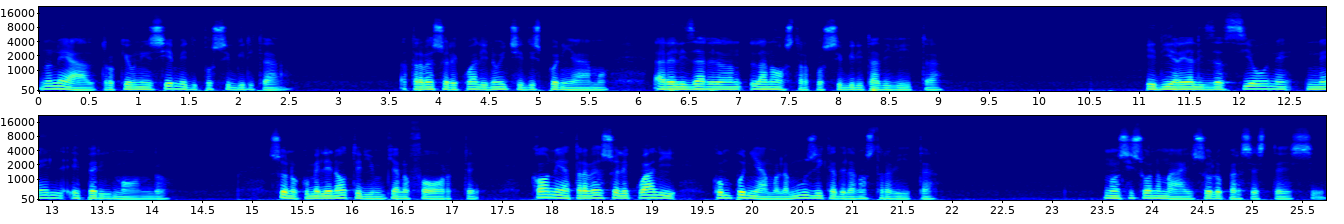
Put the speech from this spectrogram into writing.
non è altro che un insieme di possibilità attraverso le quali noi ci disponiamo a realizzare la, la nostra possibilità di vita e di realizzazione nel e per il mondo. Sono come le note di un pianoforte, cone attraverso le quali componiamo la musica della nostra vita non si suona mai solo per se stessi,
